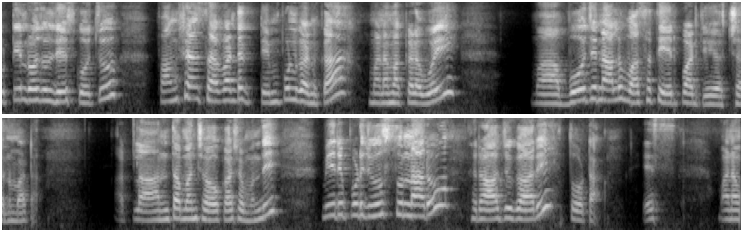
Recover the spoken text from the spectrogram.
పుట్టినరోజులు చేసుకోవచ్చు. ఫంక్షన్స్ అవంటే టెంపుల్ కనుక మనం అక్కడ పోయి మా భోజనాలు వసతి ఏర్పాటు చేయొచ్చు అనమాట అట్లా అంత మంచి అవకాశం ఉంది. మీరు ఇప్పుడు చూస్తున్నారు రాజుగారి తోట. ఎస్ మనం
